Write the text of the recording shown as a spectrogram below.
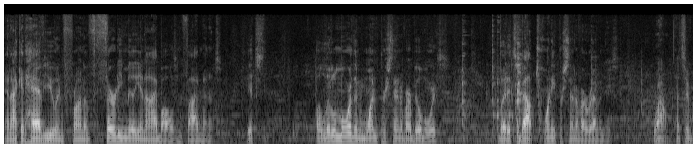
and I could have you in front of 30 million eyeballs in five minutes. It's a little more than 1% of our billboards, but it's about 20% of our revenues. Wow, that's a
